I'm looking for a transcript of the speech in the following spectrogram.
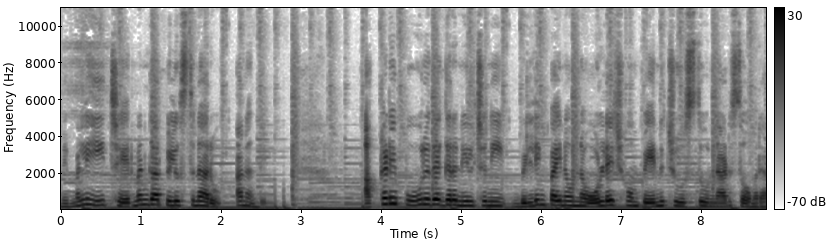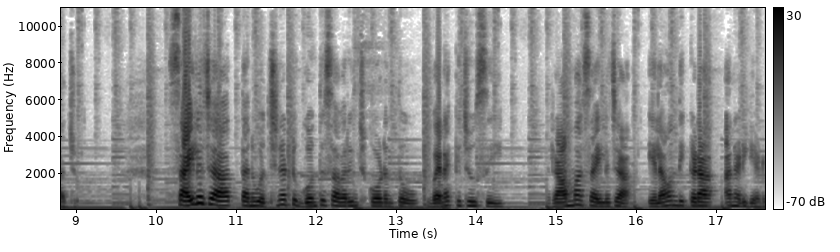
మిమ్మల్ని చైర్మన్ గారు పిలుస్తున్నారు అనంది. అక్కడే పువ్వుల దగ్గర నిల్చుని బిల్డింగ్ పైన ఉన్న ఓల్డేజ్ హోమ్ పేరును చూస్తూ ఉన్నాడు సోమరాజు. శైలజ తను వచ్చినట్టు గొంతు సవరించుకోవడంతో వెనక్కి చూసి రామ్మ శైలజ ఎలా ఉంది ఇక్కడ? అని అడిగాడు.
